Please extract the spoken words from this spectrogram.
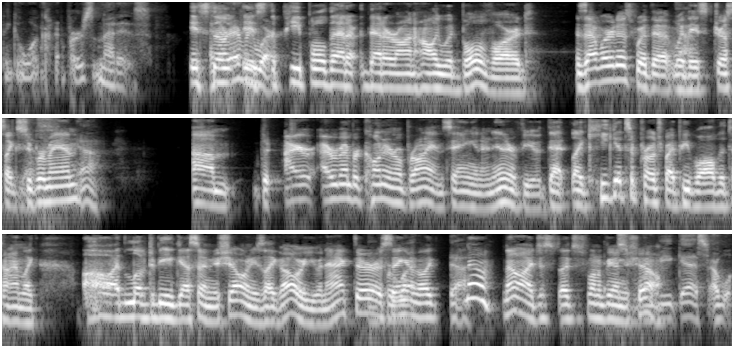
Think of what kind of person that is. it's And the it's the people that are that are on Hollywood Boulevard is that where it is where the where they dress like Yes. Superman Yeah. um I I remember Conan O'Brien saying in an interview that like he gets approached by people all the time like oh I'd love to be a guest on your show and he's like oh are you an actor or singer like Yeah. no no I just I just want to be on your show Be a guest. I w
